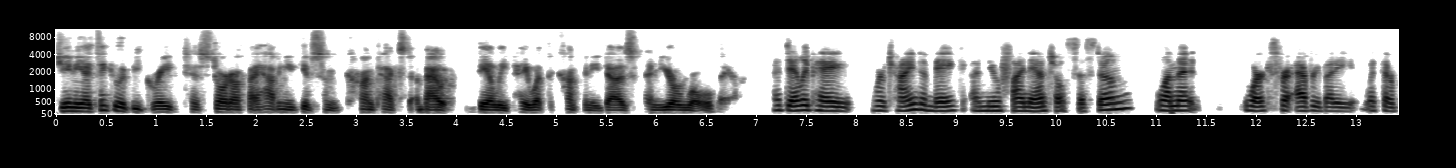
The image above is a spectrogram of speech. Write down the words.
Jeannie, I think it would be great to start off by having you give some context about DailyPay, what the company does, and your role there. At DailyPay, we're trying to make a new financial system, one that works for everybody with their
